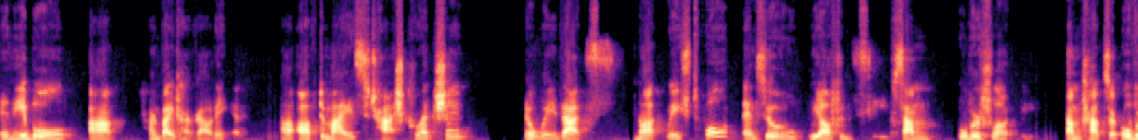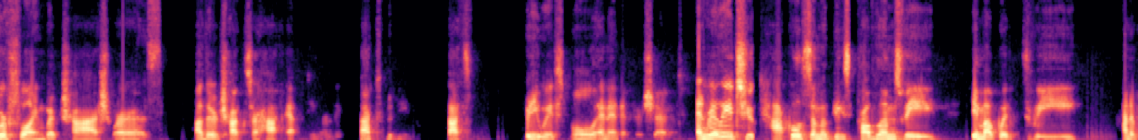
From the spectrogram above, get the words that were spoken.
enable turn by turn routing and uh, optimize trash collection in a way that's not wasteful. And so we often see some overflow, some trucks are overflowing with trash, whereas other trucks are half empty when they collect the. That's pretty wasteful and inefficient. And really to tackle some of these problems, we came up with three kind of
